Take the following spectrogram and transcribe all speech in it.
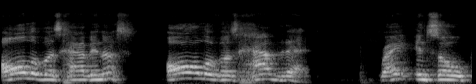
all of us have in us. All of us have that. Right. And so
